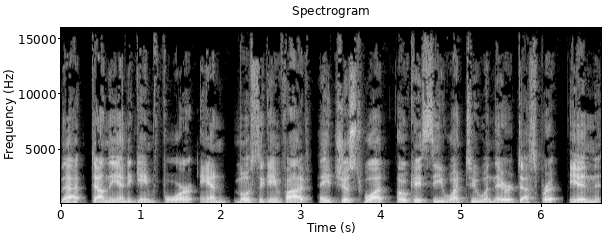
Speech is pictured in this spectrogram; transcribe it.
that down the end of game four and most of game five, hey, just what OKC went to when they were desperate in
